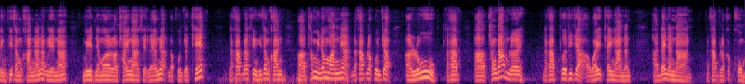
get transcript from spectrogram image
สิ่งที่สำคัญนะนักเรียนนะมีดเนี่ยเมื่อเราใช้งานเสร็จแล้วเนี่ยเราควรจะเช็ดนะครับ และสิ่งที่สำคัญถ้ามีน้ำมันเนี่ยนะครับ เราควรจะลูบนะครับทั้งด้ามเลยนะครับ เพื่อที่จะเอาไว้ใช้งานนั้นได้นานๆนะครับ แล้วก็คม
